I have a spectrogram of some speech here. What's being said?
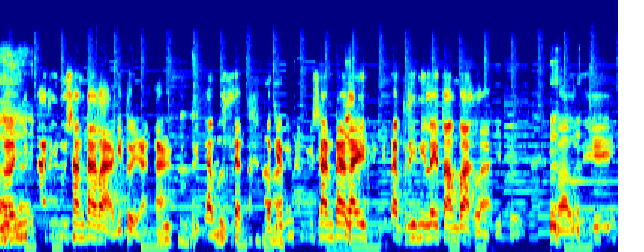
Oh, Menyinari iya. Nusantara gitu ya. Nah, kita melihat bagaimana Nusantara ini kita beri nilai tambah lah gitu melalui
